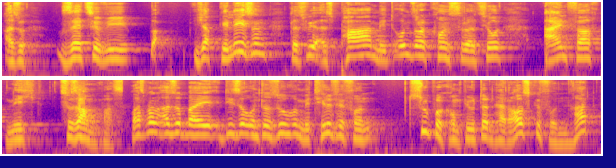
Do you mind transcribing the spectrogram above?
Also Sätze wie, ich habe gelesen, dass wir als Paar mit unserer Konstellation einfach nicht zusammenpassen. Was man also bei dieser Untersuchung mit Hilfe von Supercomputern herausgefunden hat,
